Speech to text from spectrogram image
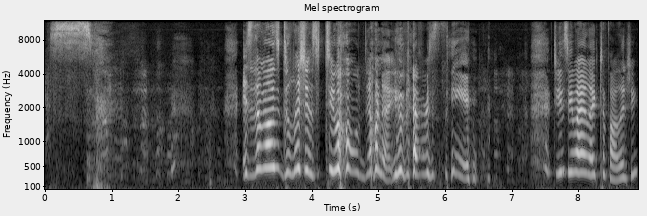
Yes. it's the most delicious two-hole donut you've ever seen. Do you see why I like topology?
